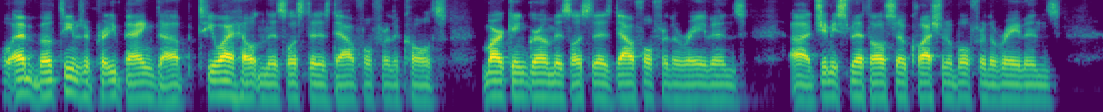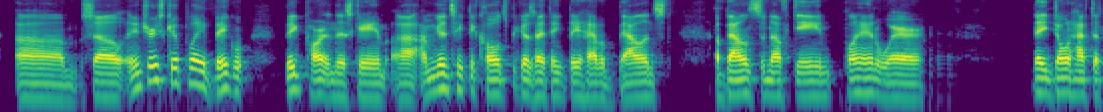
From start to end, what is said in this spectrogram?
Well, Ed, both teams are pretty banged up. T.Y. Hilton is listed as doubtful for the Colts. Mark Ingram is listed as doubtful for the Ravens. Uh, Jimmy Smith also questionable for the Ravens. Um, so injuries could play a big, big part in this game. Uh, I'm going to take the Colts because I think they have a balanced a balanced enough game plan where they don't have to.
